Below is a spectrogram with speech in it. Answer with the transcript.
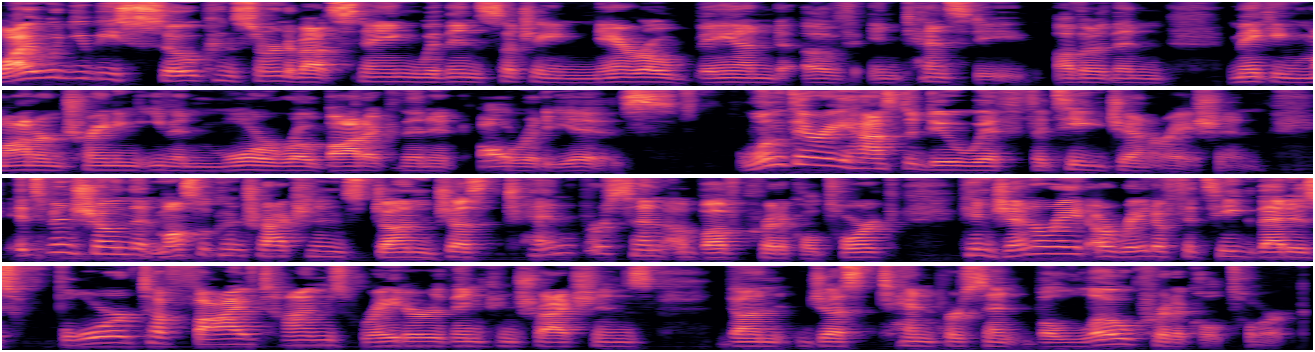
Why would you be so concerned about staying within such a narrow band of intensity, other than making modern training even more robotic than it already is? One theory has to do with fatigue generation. It's been shown that muscle contractions done just 10% above critical torque can generate a rate of fatigue that is 4 to 5 times greater than contractions done just 10% below critical torque.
